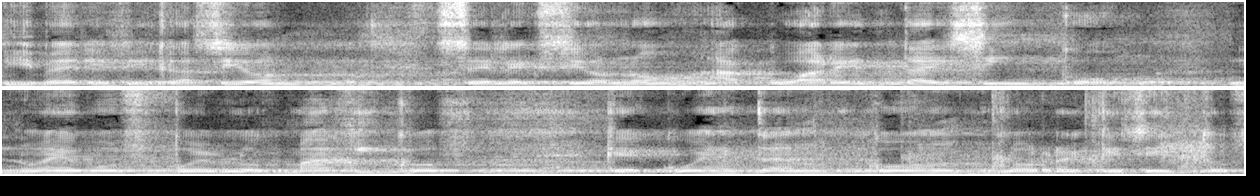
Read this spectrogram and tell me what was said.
y verificación seleccionó a 45 nuevos pueblos mágicos que cuentan con los requisitos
